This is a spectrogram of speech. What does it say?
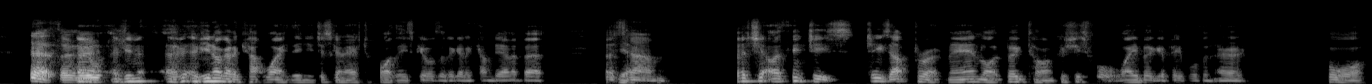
Yeah, don't so if you're if, if you're not going to cut weight, then you're just going to have to fight these girls that are going to come down a bit. But Yeah. um, but she, I think she's she's up for it, man, like big time because she's fought way bigger people than her before,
